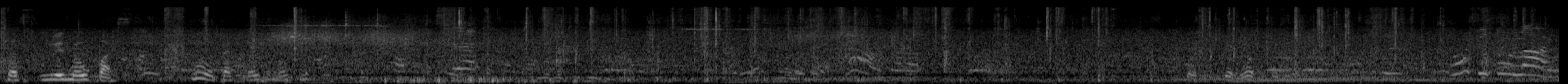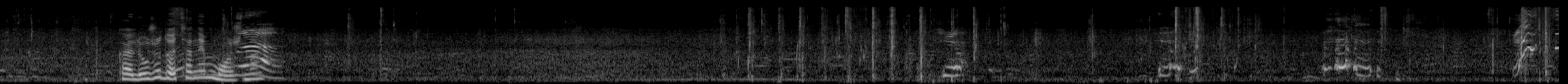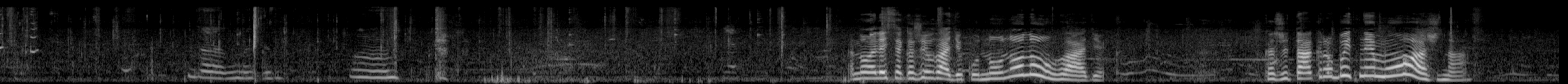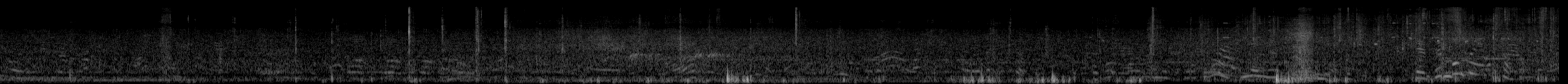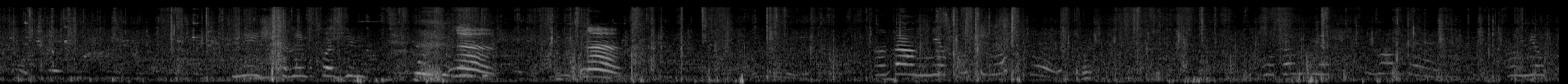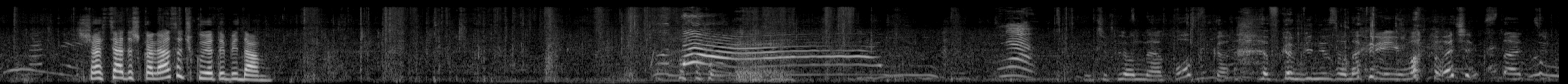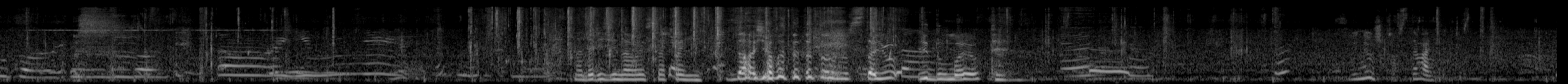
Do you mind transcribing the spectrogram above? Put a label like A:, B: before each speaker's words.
A: сейчас время упасть. Ну вот так возможно.
B: Калюжу доця не можна. Ну, Олеся, кажи Владіку, ну ну ну, Владік. Каже, так робити не можна. Зараз сядеш в колясочку, я тобі дам.
A: Утепленная попка в комбинезонах Рейма. Очень кстати.
B: Надо резиновые сапоги.
A: Да, я вот это тоже встаю и думаю. Свинюшка, вставай.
